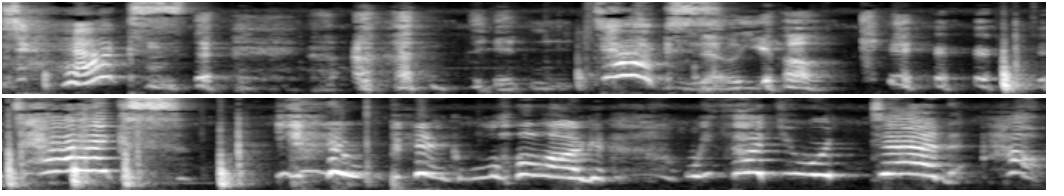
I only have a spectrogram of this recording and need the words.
Tex? I didn't Tex! No, y'all care. Tex! You big log! We thought you were dead! How.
